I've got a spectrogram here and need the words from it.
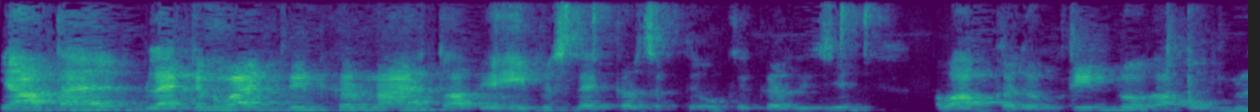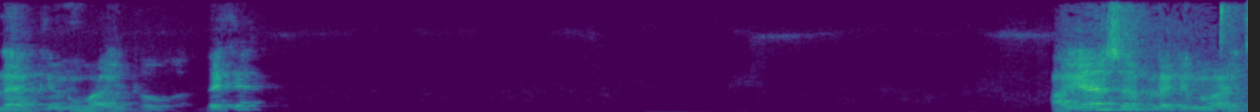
यहाँ आता है? ब्लैक एंड व्हाइट प्रिंट करना है तो आप यहीं पे सिलेक्ट कर सकते हैं। ओके कर दीजिए। अब आपका जो प्रिंट होगा, वो ब्लैक एंड व्हाइट होगा। देखे। आ गया sir black and white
